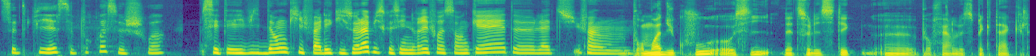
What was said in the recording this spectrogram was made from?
cette pièce. Pourquoi ce choix? C'était évident qu'il fallait qu'il soit là puisque c'est une vraie fausse enquête euh, là-dessus. Enfin... Pour moi, du coup, aussi d'être sollicité euh, pour faire le spectacle,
